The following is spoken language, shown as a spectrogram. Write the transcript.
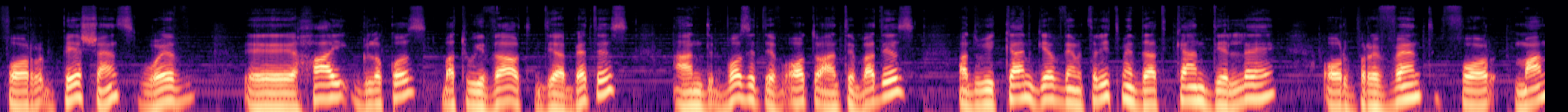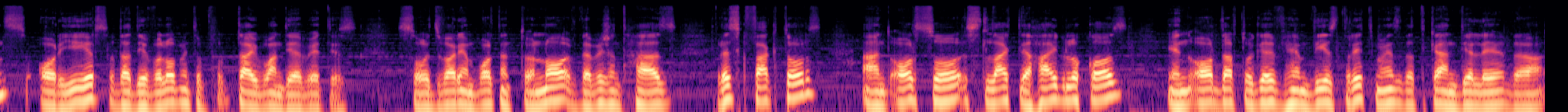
for patients with uh, high glucose but without diabetes and positive autoantibodies, and we can give them treatment that can delay or prevent for months or years the development of type 1 diabetes. So it's very important to know if the patient has risk factors and also slightly high glucose in order to give him these treatments that can delay the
